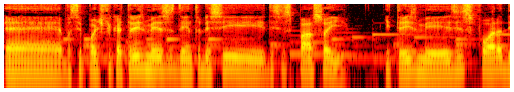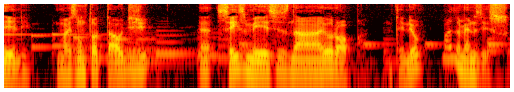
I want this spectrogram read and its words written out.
é, você pode ficar três meses dentro desse, desse espaço aí e três meses fora dele, mas um total de é, seis meses na Europa, entendeu? Mais ou menos isso.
